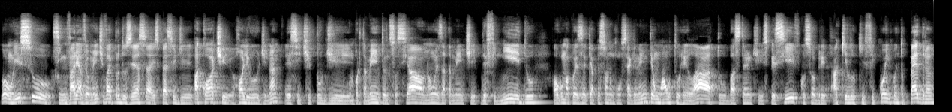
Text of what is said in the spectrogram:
Bom, isso assim, invariavelmente vai produzir essa espécie de pacote Hollywood, né? Esse tipo de comportamento antissocial não exatamente definido, alguma coisa que a pessoa não consegue nem ter um autorrelato bastante específico sobre aquilo que ficou enquanto pedra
